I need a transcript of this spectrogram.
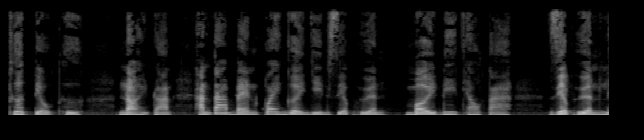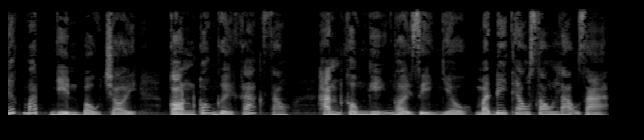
thưa tiểu thư. Nói đoạn, hắn ta bèn quay người nhìn Diệp Huyền, mời đi theo ta. Diệp Huyền liếc mắt nhìn bầu trời, còn có người khác sao? Hắn không nghĩ ngợi gì nhiều mà đi theo sau lão già.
